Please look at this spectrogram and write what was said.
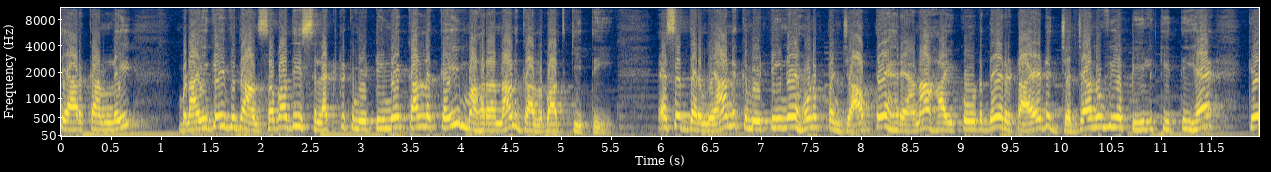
ਤਿਆਰ ਕਰਨ ਲਈ ਬਣਾਈ ਗਈ ਵਿਧਾਨ ਸਭਾ ਦੀ ਸਿਲੈਕਟ ਕਮੇਟੀ ਨੇ ਕੱਲ ਕਈ ਮਾਹਰਾਂ ਨਾਲ ਗੱਲਬਾਤ ਕੀਤੀ। ਇਸ ਦਰਮਿਆਨ ਕਮੇਟੀ ਨੇ ਹੁਣ ਪੰਜਾਬ ਤੇ ਹਰਿਆਣਾ ਹਾਈ ਕੋਰਟ ਦੇ ਰਿਟਾਇਰਡ ਜੱਜਾਂ ਨੂੰ ਵੀ ਅਪੀਲ ਕੀਤੀ ਹੈ ਕਿ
